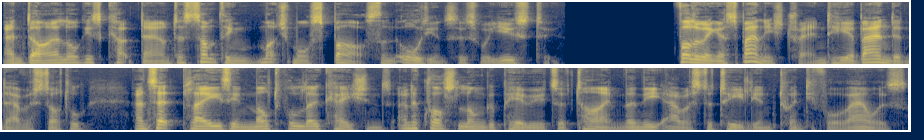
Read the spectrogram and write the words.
and dialogue is cut down to something much more sparse than audiences were used to. Following a Spanish trend, he abandoned Aristotle and set plays in multiple locations and across longer periods of time than the Aristotelian 24 hours.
